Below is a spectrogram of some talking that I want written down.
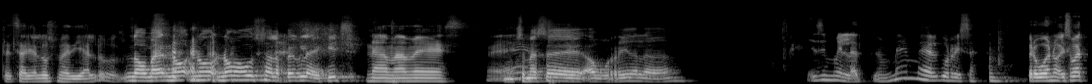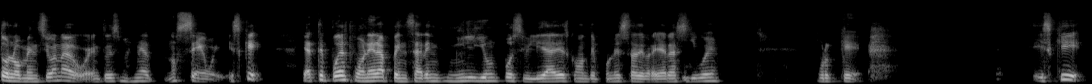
te salían los medialos. No, no, no, no me gusta la película de Hitch. Nada mames. Se me hace aburrida, la verdad. Es me, la, me, me da algo risa. Pero bueno, eso vato lo menciona, güey. Entonces, imagínate, no sé, güey. Es que ya te puedes poner a pensar en mil y un posibilidades cuando te pones a debrayar así, güey. Porque es que,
